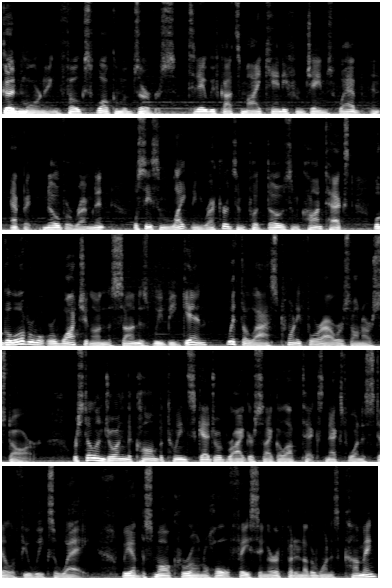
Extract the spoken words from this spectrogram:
Good morning, folks. Welcome, observers. Today we've got some eye candy from James Webb, an epic nova remnant. We'll see some lightning records and put those in context. We'll go over what we're watching on the sun as we begin with the last 24 hours on our star. We're still enjoying the calm between scheduled Rieger cycle upticks. Next one is still a few weeks away. We have the small coronal hole facing Earth, but another one is coming.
